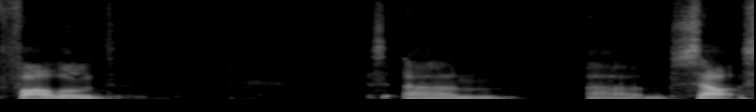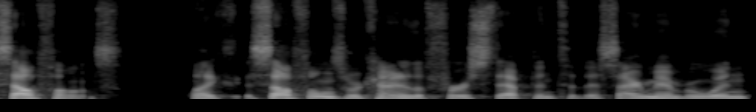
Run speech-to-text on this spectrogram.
followed, um, um, cell, cell phones like cell phones were kind of the first step into this. I remember when,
